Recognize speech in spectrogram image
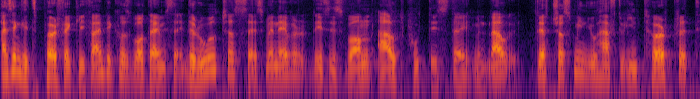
I think it's perfectly fine because what I'm saying, the rule just says whenever this is one, output this statement. Now, that just means you have to interpret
